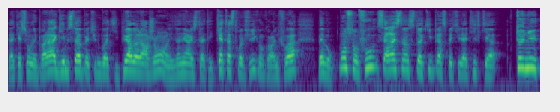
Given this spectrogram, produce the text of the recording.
La question n'est pas là. GameStop est une boîte qui perd de l'argent. Les derniers résultats étaient catastrophiques, encore une fois. Mais bon, on s'en fout. Ça reste un stock hyper spéculatif qui a tenu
